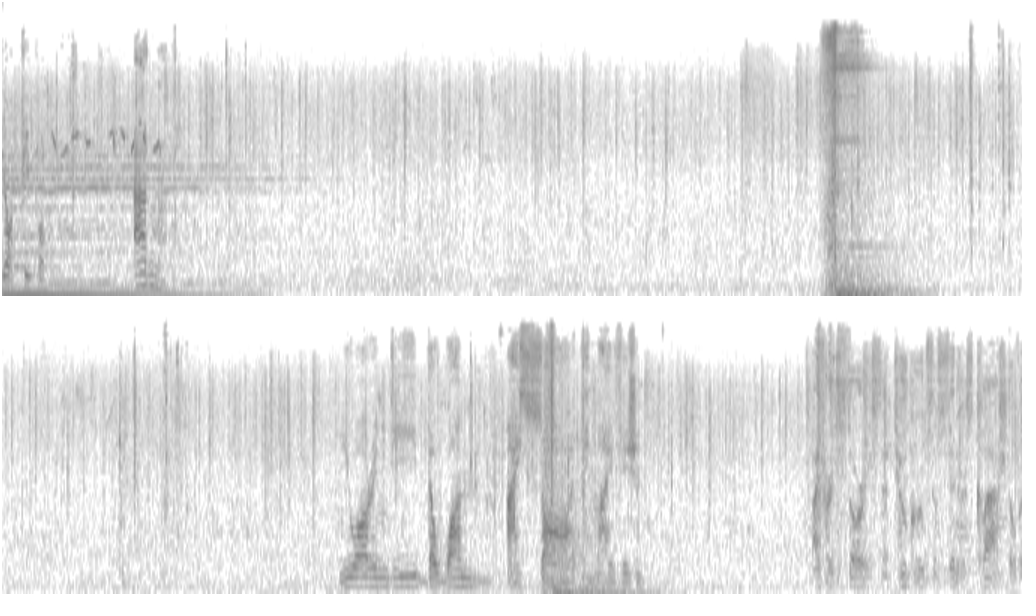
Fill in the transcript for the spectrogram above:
Your people. Admiral. You are indeed the one I saw in my vision. I've heard stories that two groups of sinners clashed over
